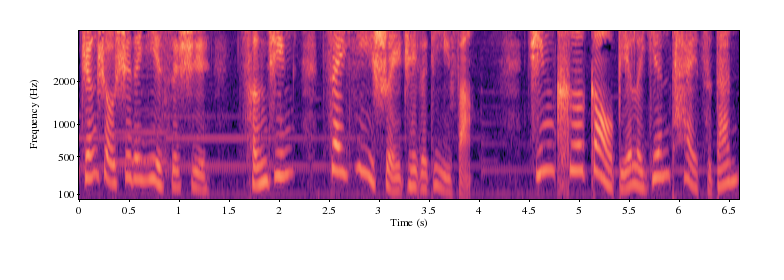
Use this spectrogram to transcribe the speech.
整首诗的意思是：曾经在易水这个地方，荆轲告别了燕太子丹，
